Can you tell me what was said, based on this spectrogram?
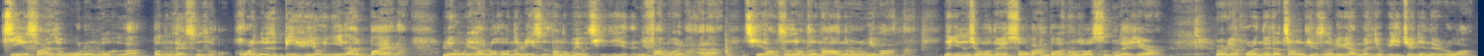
G 三是无论如何不能再失手，湖人队是必须赢。一旦败了，零比赛落后，那历史上都没有奇迹的，你翻不回来了。七场四胜制哪有那么容易翻呢？那一支球队手感不可能说始终在线，而且湖人队的整体实力原本就比掘金队弱，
